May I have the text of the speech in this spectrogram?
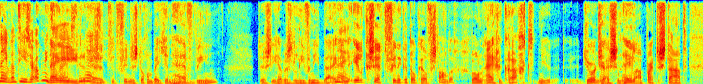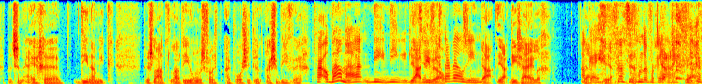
Nee, want die is er ook niet nee, geweest. dat nee, Is het, dat vinden ze toch een beetje een have-been. Dus die hebben ze er liever niet bij. Nee. En eerlijk gezegd vind ik het ook heel verstandig. Gewoon eigen kracht. Georgia is een hele aparte staat met zijn eigen dynamiek. Dus laat, laat die jongens van, uit Washington alsjeblieft weg. Maar Obama, die, die, die Ja, zich die wel. daar wel zien. Ja, ja die is heilig. Oké, Ja, ja. dat is dan de verklaring.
